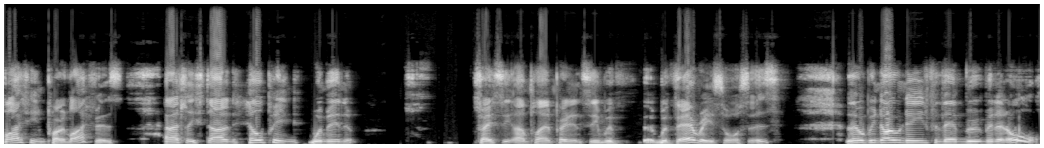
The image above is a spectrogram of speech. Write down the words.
fighting pro-lifers and actually started helping women facing unplanned pregnancy with with their resources, there would be no need for their movement at all.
